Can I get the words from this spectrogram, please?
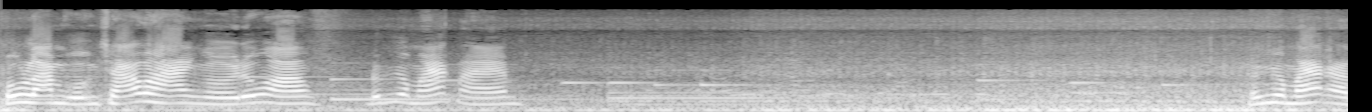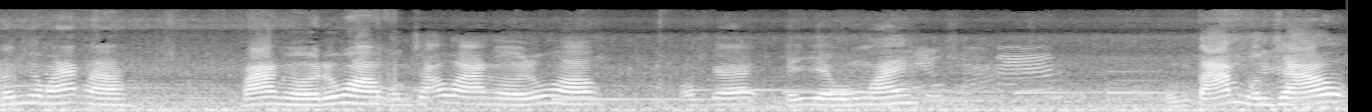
Phú Lâm quận 6 hai người đúng không? Đứng cho mát nè em. Đứng cho mát nè, đứng cho mát nè. Ba người đúng không? Quận 6 ba người đúng không? Ok, chị về quận mấy? Quận 8, quận 6.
